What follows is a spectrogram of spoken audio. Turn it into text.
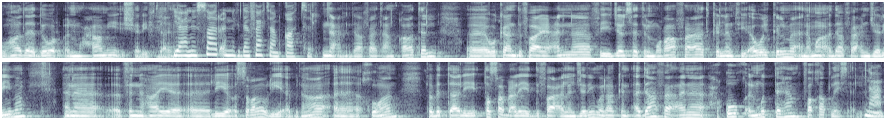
وهذا دور المحامي الشريف دائما. يعني صار أنك دافعت عن قاتل. نعم دافعت عن قاتل وكان دفاعي عنه في جلسة المرافعة تكلمت في أول كلمة أنا ما أدافع عن جريمة. أنا في النهاية آه، لي أسرة ولي أبناء آه، أخوان. فبالتالي تصعب علي الدفاع عن الجريمة ولكن أدافع عن حقوق المتهم فقط ليس إلا نعم.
